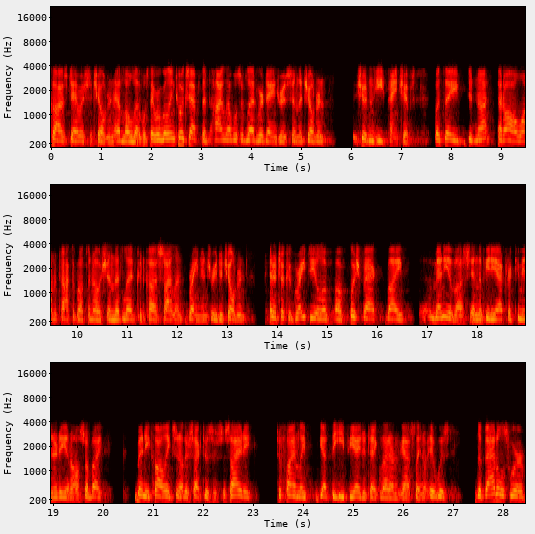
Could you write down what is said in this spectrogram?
caused damage to children at low levels. They were willing to accept that high levels of lead were dangerous and that children shouldn't eat paint chips. But they did not at all want to talk about the notion that lead could cause silent brain injury to children. And it took a great deal of, of pushback by many of us in the pediatric community and also by many colleagues in other sectors of society to finally get the EPA to take lead out of gasoline. It was the battles were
